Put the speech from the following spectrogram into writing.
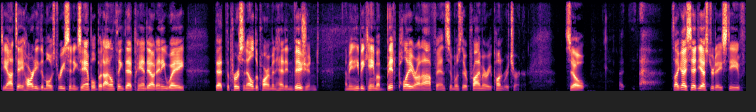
Deonte Harty, the most recent example, but I don't think that panned out any way that the personnel department had envisioned. I mean, he became a bit player on offense and was their primary punt returner. So it's like I said yesterday, Steve.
